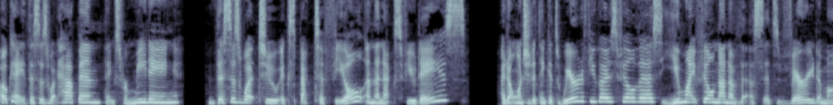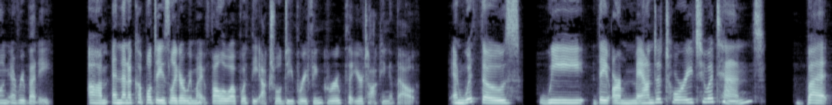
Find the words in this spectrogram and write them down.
okay, this is what happened. Thanks for meeting. This is what to expect to feel in the next few days. I don't want you to think it's weird if you guys feel this. You might feel none of this. It's varied among everybody. Um, and then a couple days later, we might follow up with the actual debriefing group that you're talking about. And with those, we, they are mandatory to attend, but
